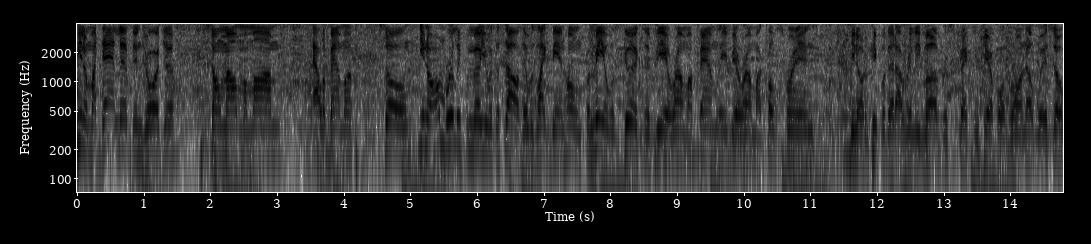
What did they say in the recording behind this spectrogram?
you know, my dad lived in Georgia, Stone Mountain. My mom, Alabama. So, you know, I'm really familiar with the South. It was like being home. For me, it was good to be around my family, be around my close friends, you know, the people that I really love, respect, and care for growing up with. So,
